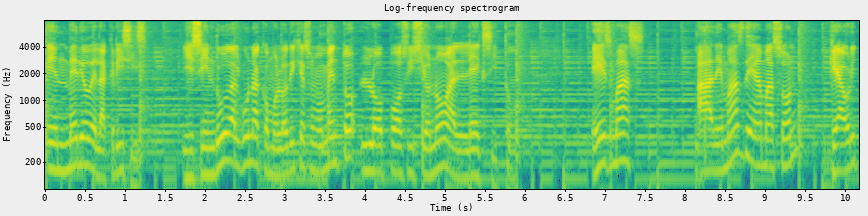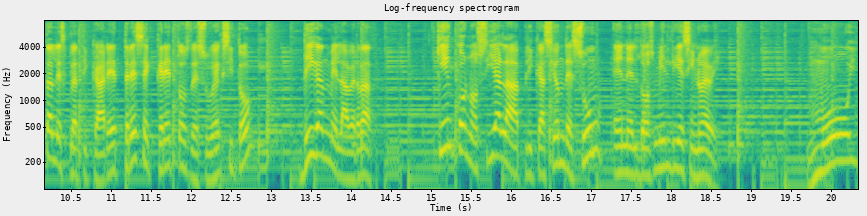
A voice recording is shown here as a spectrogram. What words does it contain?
en medio de la crisis y sin duda alguna, como lo dije en su momento, lo posicionó al éxito. Es más, además de Amazon, que ahorita les platicaré tres secretos de su éxito, díganme la verdad. ¿quién conocía la aplicación de Zoom en el 2019? Muy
